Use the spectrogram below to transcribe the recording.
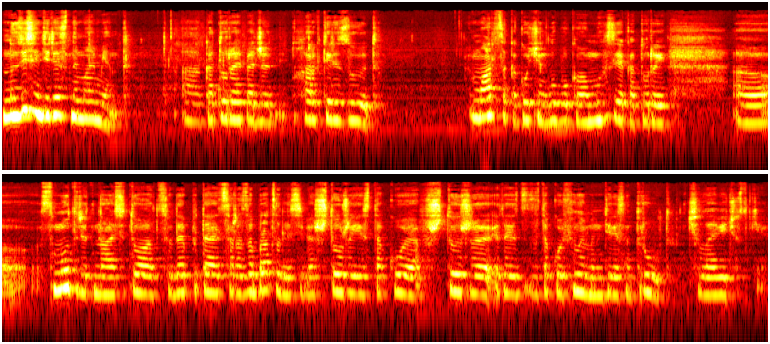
Но здесь интересный момент, а, который, опять же, характеризует Марса как очень глубокого мысля, который смотрит на ситуацию, да, пытается разобраться для себя, что же есть такое, что же это за такой феномен, интересный труд человеческий.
